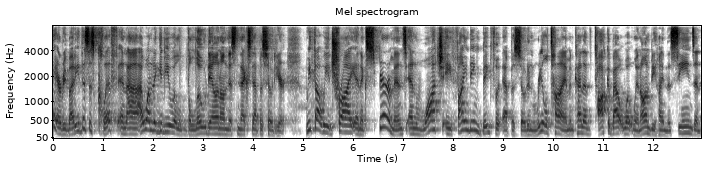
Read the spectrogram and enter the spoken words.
Hey, everybody, this is Cliff, and uh, I wanted to give you a, the lowdown on this next episode here. We thought we'd try an experiment and watch a Finding Bigfoot episode in real time and kind of talk about what went on behind the scenes and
